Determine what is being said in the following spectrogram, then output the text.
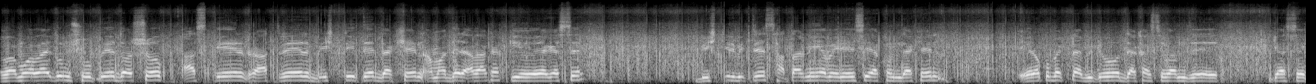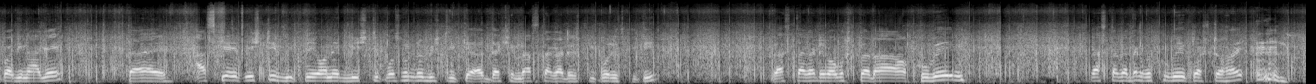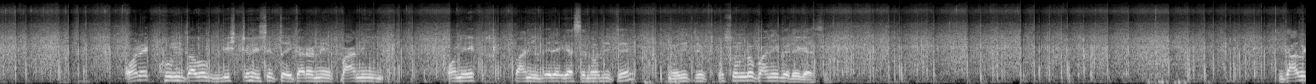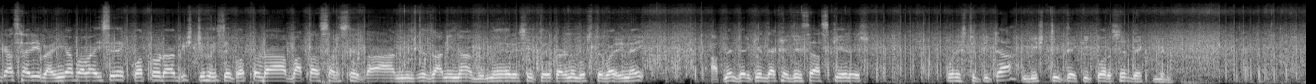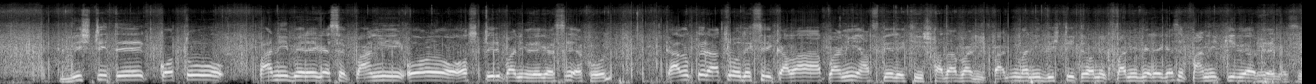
আসসালামু আলাইকুম, সুপ্রিয় দর্শক। আজকের রাত্রের বৃষ্টিতে দেখেন আমাদের এলাকা কি হয়ে গেছে। বৃষ্টির ভিতরে ছাতা নিয়ে বেরিয়েছি। এখন দেখেন, এরকম একটা ভিডিও দেখাচ্ছিলাম যে গেছে কদিন আগে। তাই আজকে বৃষ্টির ভিতরে অনেক বৃষ্টি, প্রচণ্ড বৃষ্টি। দেখেন রাস্তাঘাটের কি পরিস্থিতি। রাস্তাঘাটের অবস্থাটা খুবই, রাস্তাঘাটে খুবই কষ্ট হয়। অনেকক্ষণ যাবক বৃষ্টি হয়েছে, তো এই কারণে পানি, অনেক পানি বেড়ে গেছে নদীতে। নদীতে প্রচণ্ড পানি বেড়ে গেছে। গাল গাছারি ভাঙ্গা পালাইছে, কতটা বৃষ্টি হয়েছে, কতটা বাতাস আসছে তা নিজে জানি না, ঘুমে এসেছি তো এই কারণে বুঝতে পারি নাই। আপনাদেরকে দেখে দিয়েছে আজকের পরিস্থিতিটা, বৃষ্টিতে কি করেছে দেখবেন। বৃষ্টিতে কত পানি বেড়ে গেছে, পানি ও অস্থির পানি হয়ে গেছে এখন। কালকে রাত্রেও দেখছি কালা পানি, আজকে দেখি সাদা পানি। পানি মানে বৃষ্টিতে অনেক পানি বেড়ে গেছে, পানি কি বের হয়ে গেছে?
